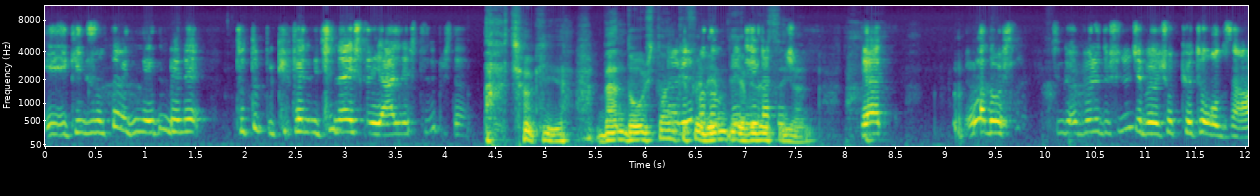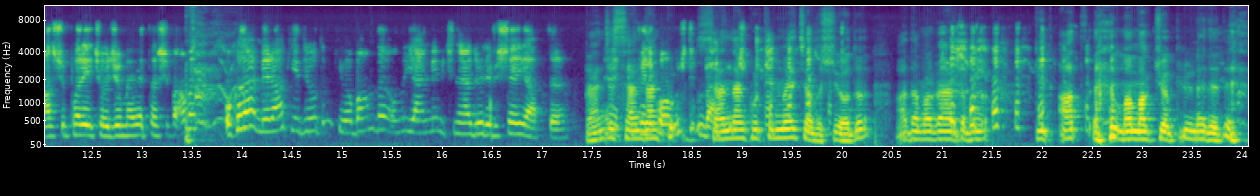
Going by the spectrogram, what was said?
ikinci sınıfta mıydım neydim beni tutup küfenin içine işte yerleştirip işte Çok iyi. Ben doğuştan Evet, küfeliyim diyebilirsin yani. Ya, ya doğru. Şimdi böyle düşününce böyle çok kötü oldu sen al şu parayı çocuğumu eve taşı falan. Ama o kadar merak ediyordum ki babam da onu yenmem için herhalde öyle bir şey yaptı. Bence Evet, senden ben senden küçükken. kurtulmaya çalışıyordu. Adama verdi bunu. Git at mamak çöplüğüne dedi.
